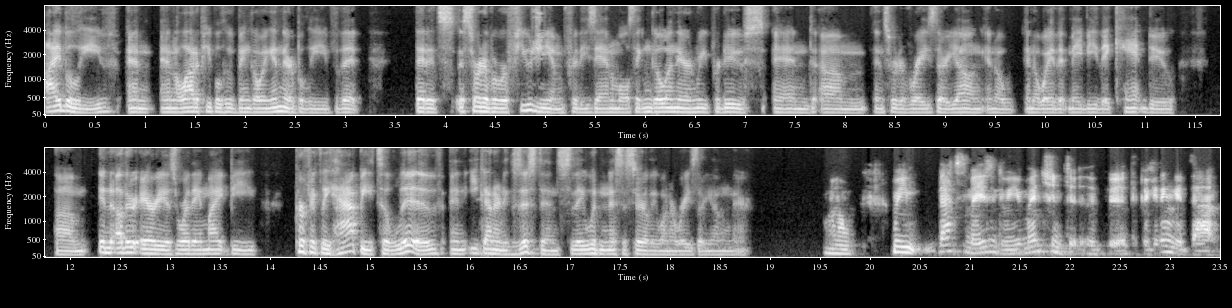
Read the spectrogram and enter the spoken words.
I believe, and and a lot of people who've been going in there believe that that it's, it's sort of a refugium for these animals. They can go in there and reproduce and um, and sort of raise their young in a in a way that maybe they can't do um, in other areas where they might be perfectly happy to live and eke out an existence. They wouldn't necessarily want to raise their young there. Wow, I mean that's amazing to me. You mentioned at the beginning of that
